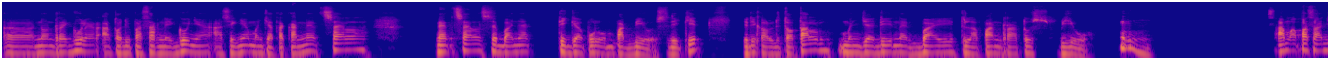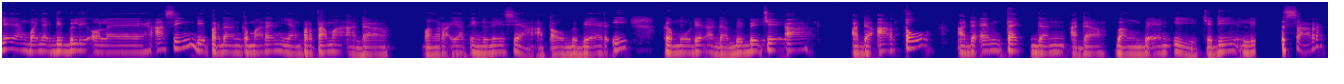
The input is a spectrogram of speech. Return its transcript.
uh, non reguler atau di pasar negonya asingnya mencatatkan net sell net sell sebanyak 34 bio, sedikit. Jadi kalau di total menjadi net buy 800 bio. Saham apa saja yang banyak dibeli oleh asing di perdagangan kemarin? Yang pertama ada Bank Rakyat Indonesia atau BBRI, kemudian ada BBCA, ada Arto, ada MTEK dan ada Bank BNI. Jadi besar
